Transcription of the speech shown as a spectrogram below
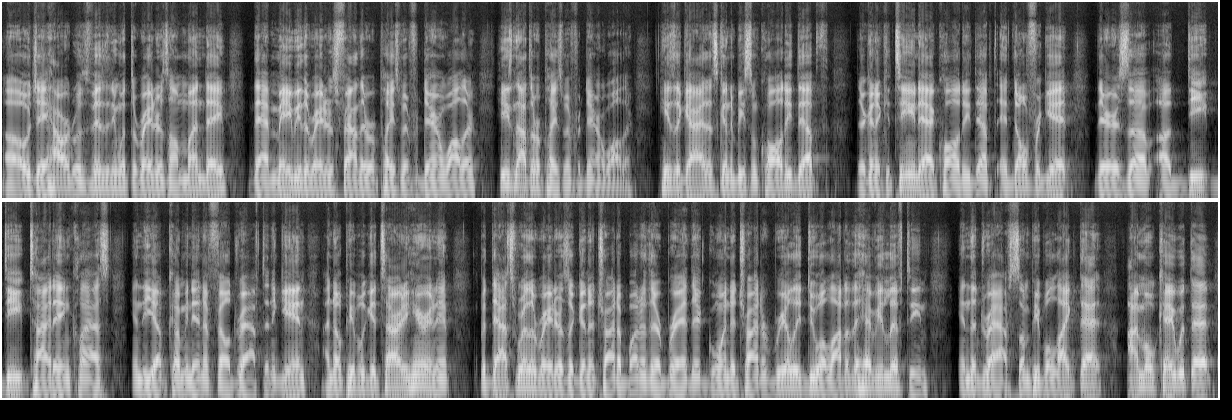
uh, OJ Howard was visiting with the Raiders on Monday, that maybe the Raiders found their replacement for Darren Waller. He's not the replacement for Darren Waller. He's a guy that's going to be some quality depth. They're going to continue to add quality depth. And don't forget, there's a, a deep, deep tight end class in the upcoming NFL draft. And again, I know people get tired of hearing it, but that's where the Raiders are going to try to butter their bread. They're going to try to really do a lot of the heavy lifting in the draft. Some people like that. I'm okay with that.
